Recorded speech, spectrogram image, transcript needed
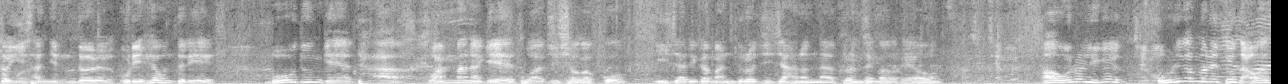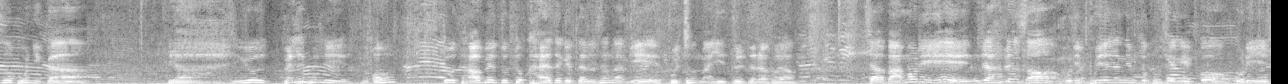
또 이사님들, 우리 회원들이 모든 게 다 완만하게 도와주셔갖고 이 자리가 만들어지지 않았나 그런 생각을 해요. 아 오늘 이게 오래간만에 또 나와서 보니까 야 이거 빨리빨리 어? 또 다음에도 또 가야 되겠다는 생각이 무척 많이 들더라고요. 자 마무리 이제 하면서 우리 부회장님도 고생했고 우리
